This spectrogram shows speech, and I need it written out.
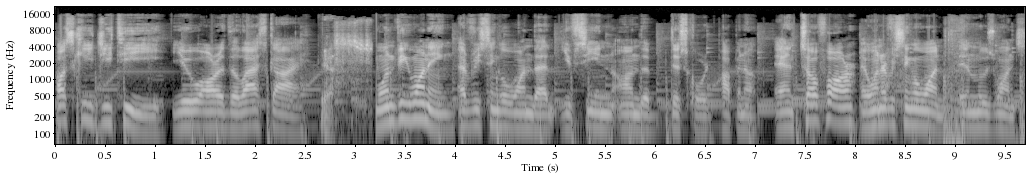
Husky GT, you are the last guy. Yes. 1v1ing every single one that you've seen on the Discord popping up. And so far, I won every single one. Didn't lose once.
